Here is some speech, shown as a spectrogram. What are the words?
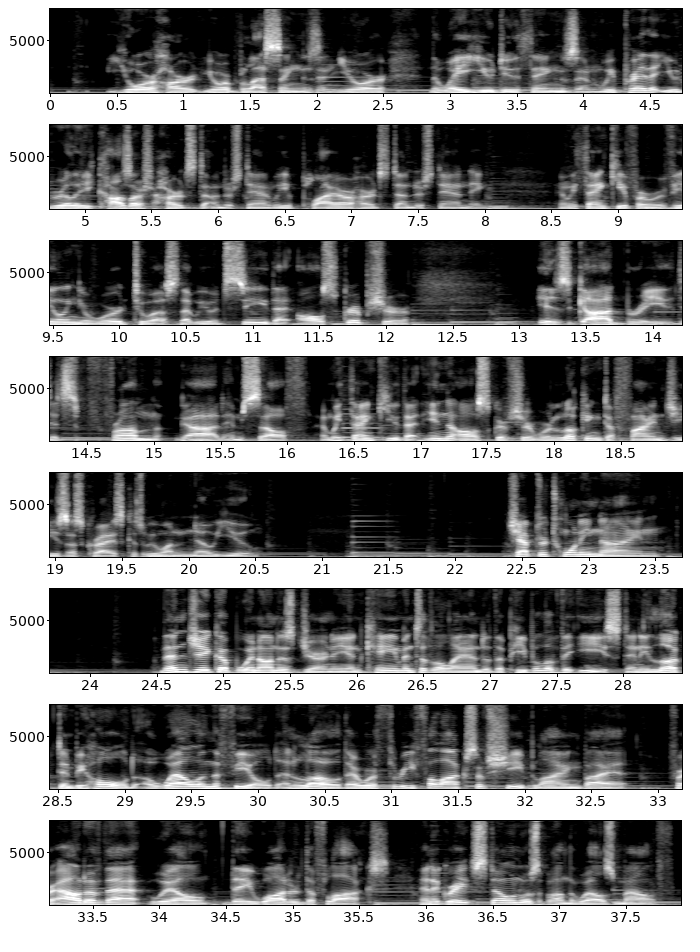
your heart, your blessings, and your the way you do things. And we pray that you'd really cause our hearts to understand. We apply our hearts to understanding. And we thank you for revealing your word to us that we would see that all scripture is God breathed. It's from God Himself. And we thank you that in all scripture we're looking to find Jesus Christ because we want to know you. Chapter 29 then Jacob went on his journey, and came into the land of the people of the east. And he looked, and behold, a well in the field, and lo, there were three flocks of sheep lying by it. For out of that well they watered the flocks, and a great stone was upon the well's mouth.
